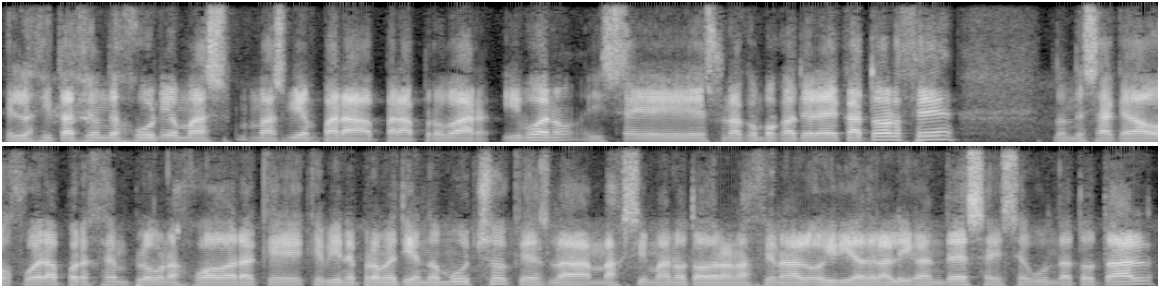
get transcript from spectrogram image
en la citación de junio más, más bien para, para probar. Y bueno, y es una convocatoria de 14, donde se ha quedado fuera, por ejemplo, una jugadora que, viene prometiendo mucho, que es la máxima anotadora nacional hoy día de la Liga Endesa y segunda total,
